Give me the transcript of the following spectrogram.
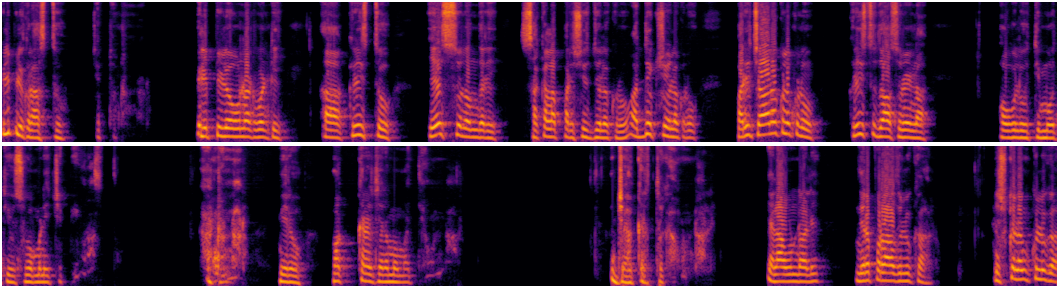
పిలిపిలకు రాస్తూ చెప్తుంటున్నాడు. పిలిపిలో ఉన్నటువంటి ఆ క్రీస్తు యేస్సునందరి సకల పరిశుద్ధులకును అధ్యక్షులకును పరిచారకులకును క్రీస్తు దాసులైన పౌలు తిమోతి శుభమని చెప్పి రాస్తూ అంటున్నాడు. మీరు వక్ర జనమ మధ్య ఉన్నారు. జాగ్రత్తగా ఉండాలి ఎలా ఉండాలి? నిరపరాధులు కాను నిష్కలంకులుగా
